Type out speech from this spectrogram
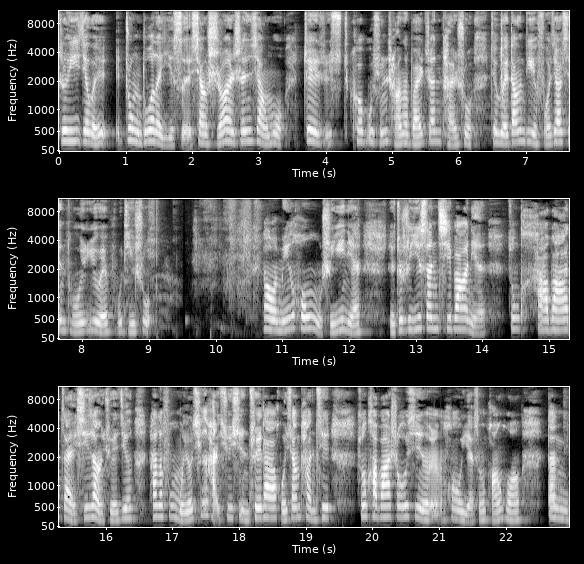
这理解为众多的意思，像十万身像木，这棵不寻常的白旃檀树就被当地佛教信徒誉为菩提树。到了明洪五十一年，也就是一三七八年，宗喀巴在西藏学经，他的父母由青海去信，催他回乡探亲。宗喀巴收信后也曾彷徨，但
